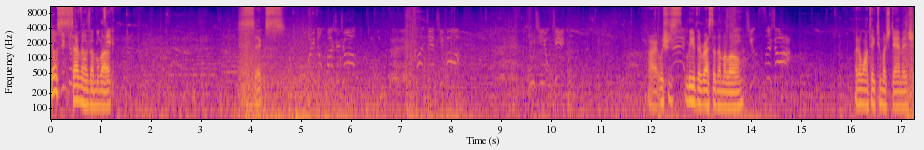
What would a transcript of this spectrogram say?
Still seven of them left. Six. Alright, we should just leave the rest of them alone. I don't want to take too much damage.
